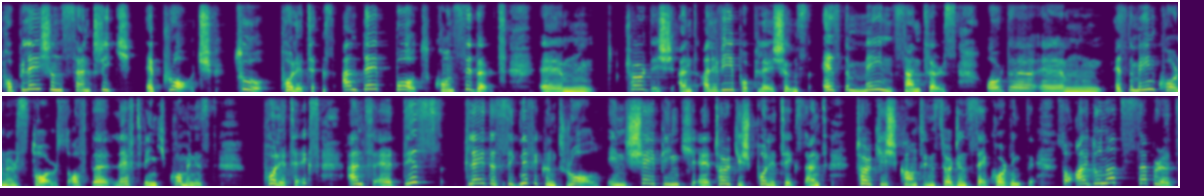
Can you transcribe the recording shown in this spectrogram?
population centric approach to politics, and they both considered um, Kurdish and Alevi populations as the main centers or the um, as the main cornerstones of the left-wing communist politics, and uh, this played a significant role in shaping uh, Turkish politics and Turkish counterinsurgency accordingly. So I do not separate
